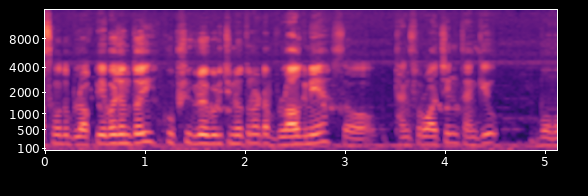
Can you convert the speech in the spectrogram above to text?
আজকের মতো ব্লগটি এ পর্যন্তই। খুব শীঘ্রই বেরোচ্ছি নতুন একটা ব্লগ নিয়ে। So thanks for watching thank you Bom.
